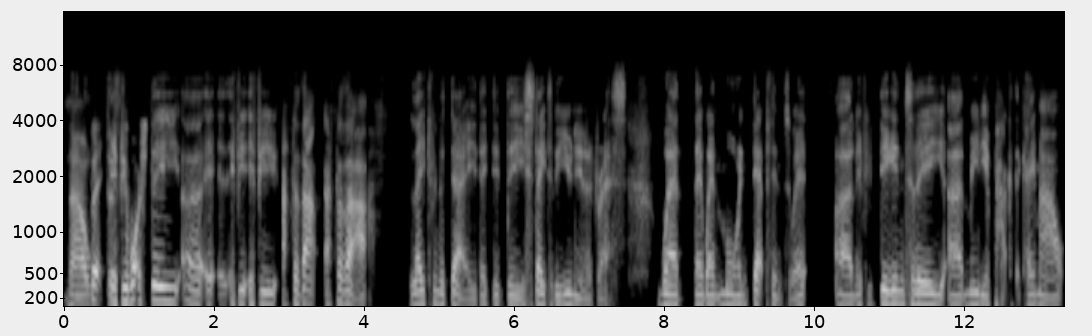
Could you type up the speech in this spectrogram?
Now, But if you watch the uh, if you if you after that after that later in the day they did the State of the Union address where they went more in depth into it. And if you dig into the uh, media pack that came out,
